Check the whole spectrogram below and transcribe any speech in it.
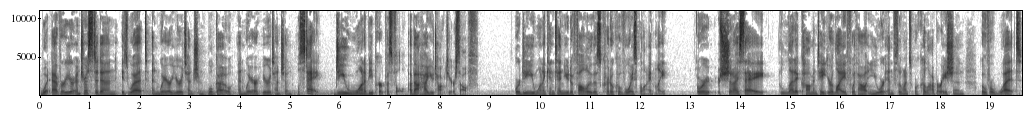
Whatever you're interested in is what and where your attention will go and where your attention will stay. Do you want to be purposeful about how you talk to yourself? Or do you want to continue to follow this critical voice blindly? Or should I say, let it commentate your life without your influence or collaboration over what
